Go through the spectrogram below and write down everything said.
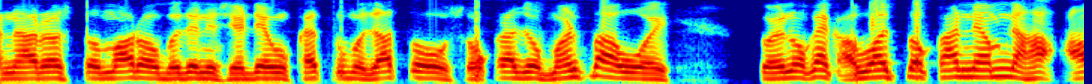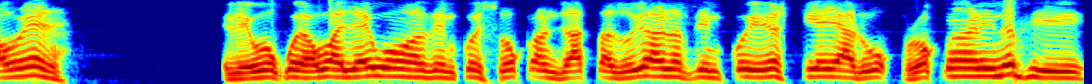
અને આ રસ્તો મારો બધાની છેડે હું ખેતરમાં જતો હોઉં, છોકરા જો ભણતા હોય, તો એનો કંઈક અવાજ તો કાને અમને આવે ને? એટલે એવો કોઈ અવાજ આવ્યો નથી કોઈ છોકરાને જાતા જોયા નથી કોઈ એસટી અહીંયા રોકાણી નથી.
